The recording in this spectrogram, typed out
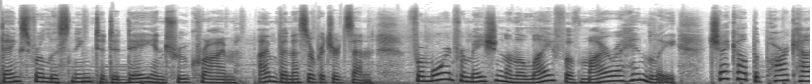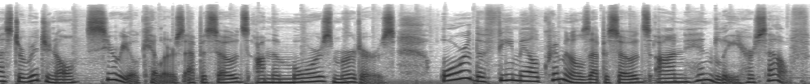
Thanks for listening to Today in True Crime. I'm Vanessa Richardson. For more information on the life of Myra Hindley, check out the Parcast original Serial Killers episodes on the Moors murders or the Female Criminals episodes on Hindley herself.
